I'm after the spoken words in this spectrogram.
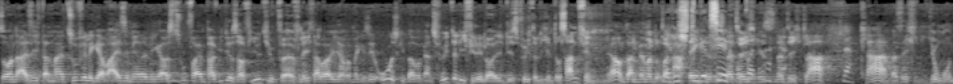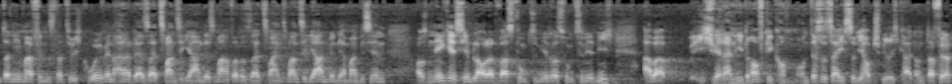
So, und als ich dann mal zufälligerweise mehr oder weniger aus Zufall ein paar Videos auf YouTube veröffentlicht habe, habe ich auch immer gesehen, oh, es gibt aber ganz fürchterlich viele Leute, die es fürchterlich interessant finden. Ja, und dann, wenn man darüber nachdenkt, ist es natürlich, ist es natürlich klar. klar. Klar, was ich, junge Unternehmer finden es natürlich cool, wenn einer, der seit 20 Jahren das macht oder seit 22 Jahren, wenn der mal ein bisschen aus dem Nähkästchen plaudert, was funktioniert, was funktioniert nicht. Aber ich wäre da nie drauf gekommen. Und das ist eigentlich so die Hauptschwierigkeit. Und dafür,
